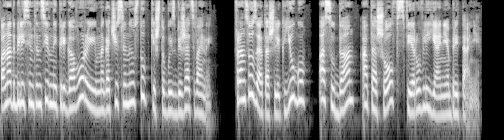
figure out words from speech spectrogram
Понадобились интенсивные переговоры и многочисленные уступки, чтобы избежать войны. Французы отошли к югу, а Судан отошел в сферу влияния Британии.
